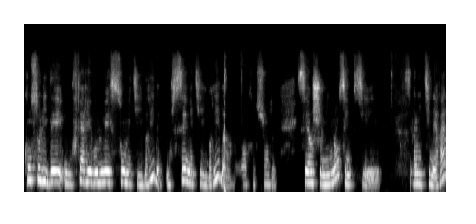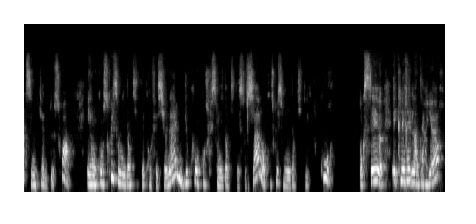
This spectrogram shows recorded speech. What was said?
consolider ou faire évoluer son métier hybride ou ses métiers hybrides en fonction de. C'est un cheminement, c'est un itinéraire, c'est une quête de soi. Et on construit son identité professionnelle, du coup, on construit son identité sociale, on construit son identité tout court. Donc, c'est euh, éclairer de l'intérieur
